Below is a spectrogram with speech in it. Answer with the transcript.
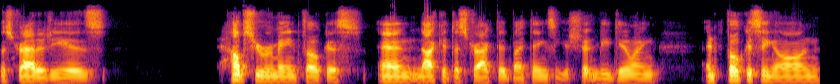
the strategy is helps you remain focused and not get distracted by things that you shouldn't be doing and focusing on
